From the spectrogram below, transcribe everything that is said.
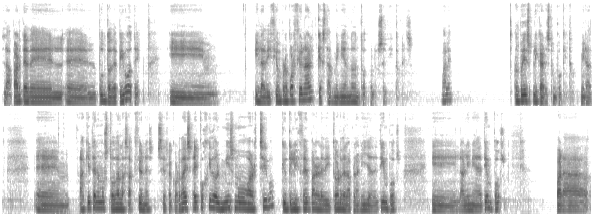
la parte del punto de pivote y y la edición proporcional que están viniendo en todos los editores. ¿Vale? Os voy a explicar esto un poquito. Mirad, em, aquí tenemos todas las acciones. Si recordáis, he cogido el mismo archivo que utilicé para el editor de la planilla de tiempos y la línea de tiempos para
